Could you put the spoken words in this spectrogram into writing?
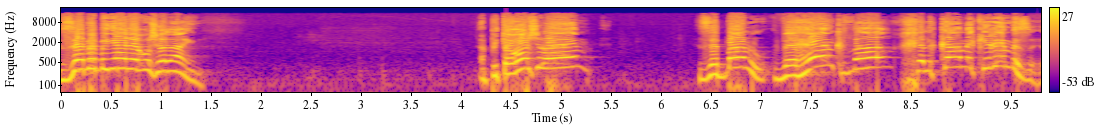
זה בבניין ירושלים. הפתרון שלהם זה בנו, והם כבר חלקם מכירים בזה.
